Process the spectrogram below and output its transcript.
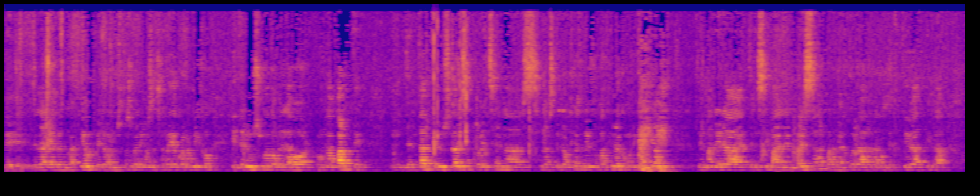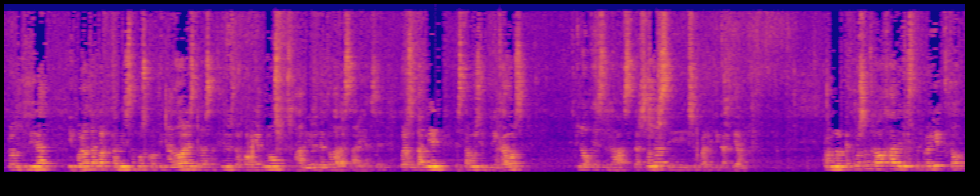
de, del área de educación, pero nosotros venimos de desarrollo económico y tenemos una doble labor. Por una parte, intentar que en Euskadi se aprovechen las, las tecnologías de la información y la comunicación de manera intensiva en la empresa para mejorar la competitividad y la productividad y por otra parte también somos coordinadores de las acciones del gobierno a nivel de todas las áreas. ¿eh? Por eso también estamos implicados en lo que es las personas y, su cualificación. Cuando empezamos a trabajar en este proyecto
